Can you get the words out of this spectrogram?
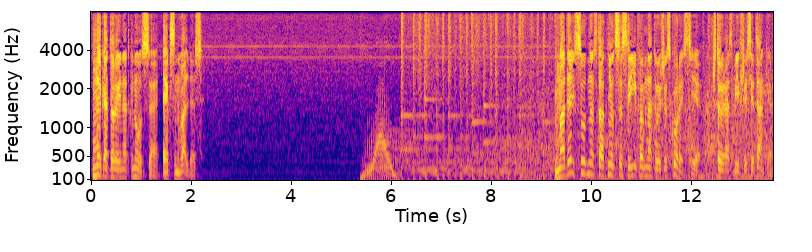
на который наткнулся Эксон Вальдес. Модель судна столкнется с рифом на той же скорости, что и разбившийся танкер.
